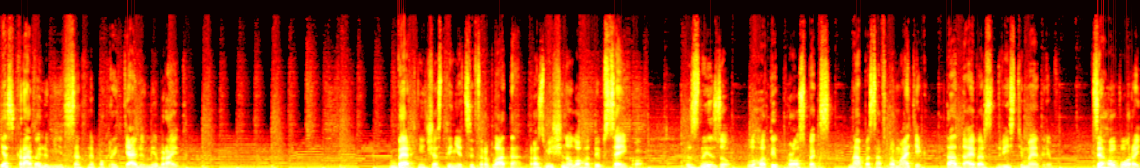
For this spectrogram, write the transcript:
яскраве люмінесцентне покриття Lumibright. В верхній частині циферблата розміщено логотип Seiko. Знизу логотип Prospex, напис Automatic та Divers 200 метрів. Це говорить,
